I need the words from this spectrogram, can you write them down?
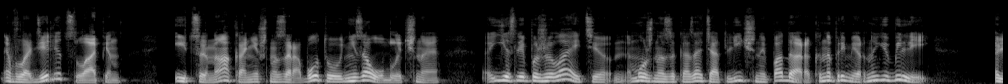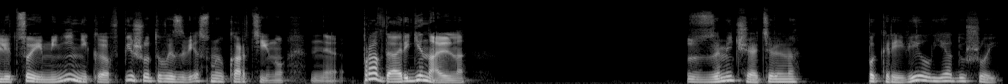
Владелец Лапин. И цена, конечно, за работу не заоблачная. Если пожелаете, можно заказать отличный подарок, например, на юбилей — Лицо именинника впишут в известную картину. Правда, оригинально. Замечательно. Покривил я душой.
